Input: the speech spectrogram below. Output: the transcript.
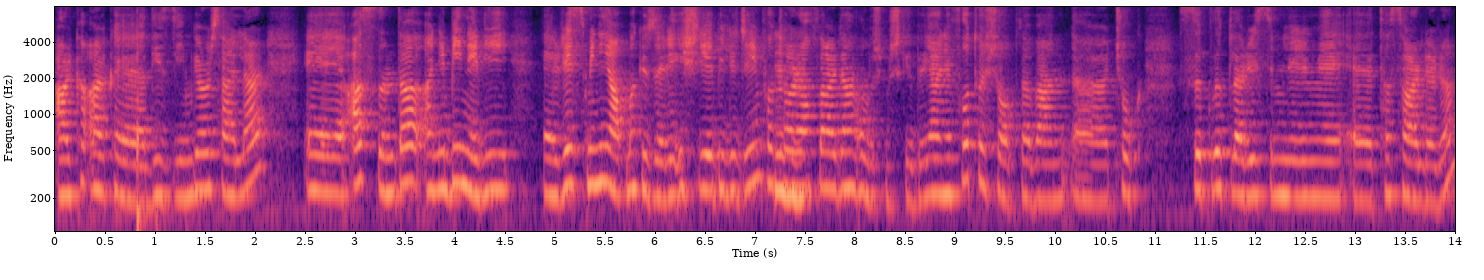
arka arkaya dizdiğim görseller e, aslında hani bir nevi e, resmini yapmak üzere işleyebileceğim fotoğraflardan oluşmuş gibi. Yani Photoshop'ta ben e, çok sıklıkla resimlerimi e, tasarlarım.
